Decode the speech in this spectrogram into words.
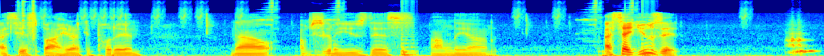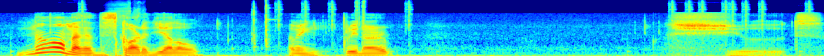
I see a spot here I can put in. Now, I'm just gonna use this on Leon. I said use it. No, I'm not a yellow. I mean, green herb. Shoot.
